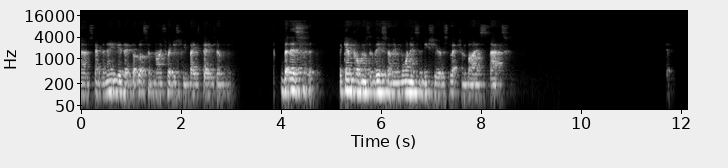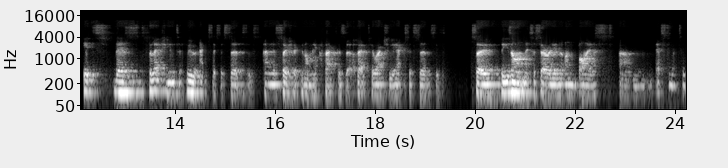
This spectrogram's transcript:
uh, Scandinavia, they've got lots of nice registry-based data. But there's, again, problems with this. I mean, one is an issue of selection bias that it's there's selection into who accesses services and there's socioeconomic factors that affect who actually access services. So these aren't necessarily an unbiased um, estimate of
